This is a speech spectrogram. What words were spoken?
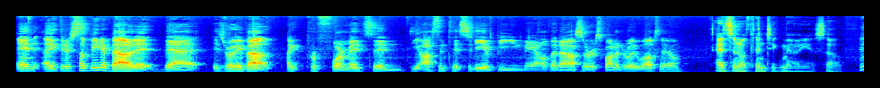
and like there's something about it that is really about like performance and the authenticity of being male that I also responded really well to. As an authentic male yourself.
